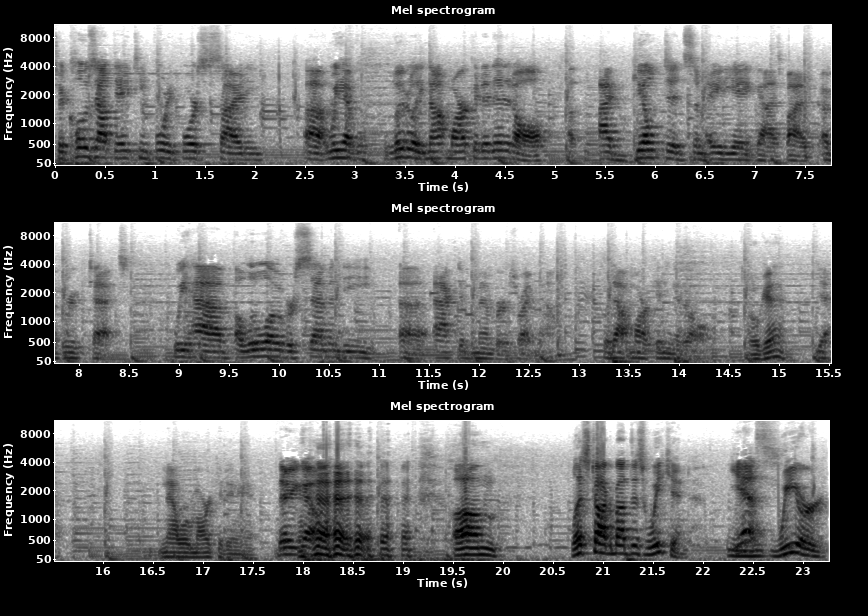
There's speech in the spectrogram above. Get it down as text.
to close out the 1844 Society, uh, we have literally not marketed it at all. I've guilted some 88 guys by a group text. We have a little over 70 uh, active members right now, without marketing at all. Okay. Yeah. Now we're marketing it. There you go. um, let's talk about this weekend. Yes. We are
